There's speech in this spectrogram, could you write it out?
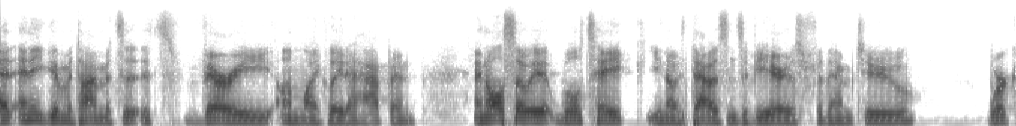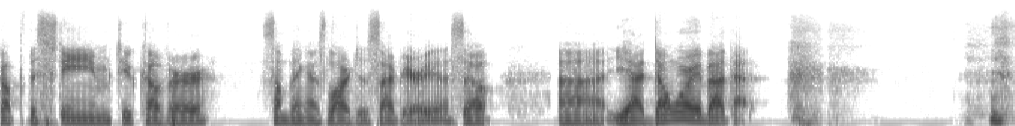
at any given time, it's it's very unlikely to happen. And also, it will take you know thousands of years for them to work up the steam to cover something as large as Siberia. So, uh, yeah, don't worry about that.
